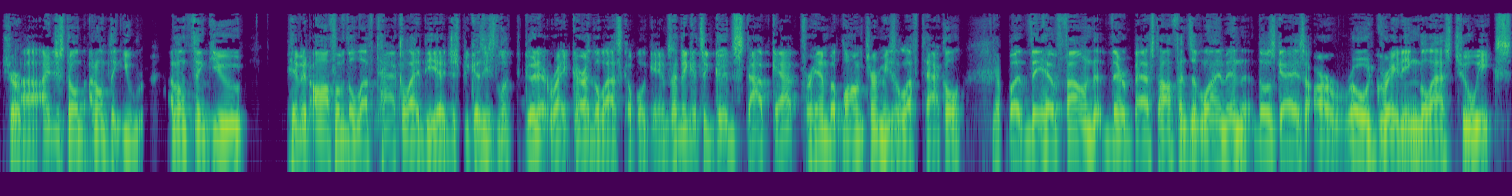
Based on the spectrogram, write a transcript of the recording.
Sure. Uh, I just don't I don't think you I don't think you pivot off of the left tackle idea just because he's looked good at right guard the last couple of games. I think it's a good stopgap for him, but long term he's a left tackle. Yep. But they have found their best offensive linemen. Those guys are road grading the last two weeks.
